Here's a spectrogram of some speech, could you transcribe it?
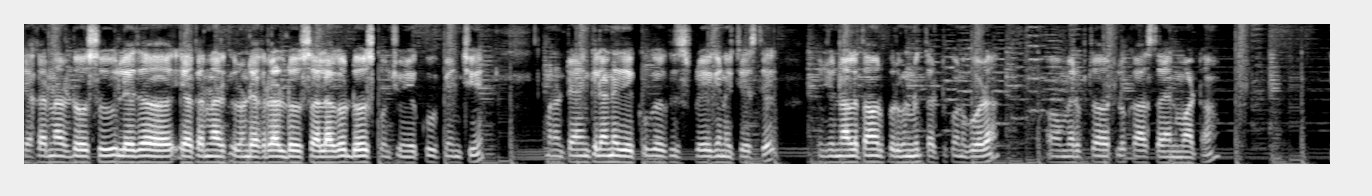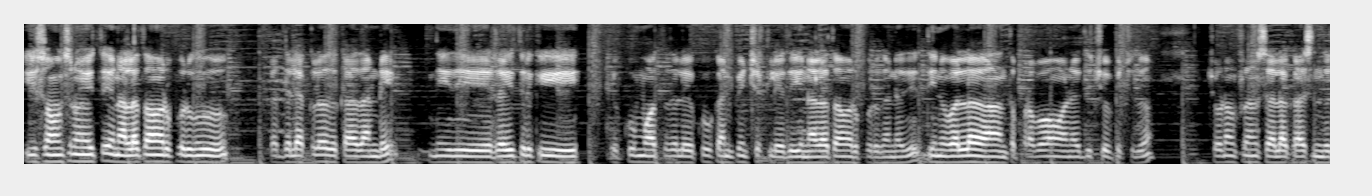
ఎకరన్నర డోసు లేదా ఎకరన్నరకి రెండు ఎకరాల డోసు అలాగా డోస్ కొంచెం ఎక్కువ పెంచి మనం ట్యాంకులు అనేది ఎక్కువగా స్ప్రే కింద చేస్తే కొంచెం నల్ల తామర పురుగును తట్టుకొని కూడా మిరప తోటలు కాస్తాయన్నమాట. ఈ సంవత్సరం అయితే నల్ల తామర పురుగు పెద్ద లెక్కలో కాదండి. ఇది రైతులకి ఎక్కువ మోతాదులో ఎక్కువ కనిపించట్లేదు ఈ నల్ల తామర పురుగు అనేది దీనివల్ల అంత ప్రభావం అనేది చూపించదు. చూడండి ఫ్రెండ్స్ ఎలా కాసిందో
